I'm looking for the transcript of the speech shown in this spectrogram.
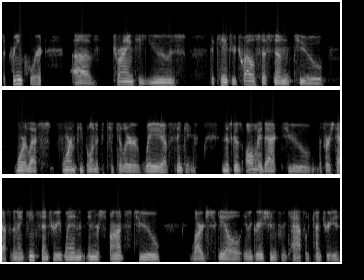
Supreme Court, of trying to use the K through 12 system to more or less form people in a particular way of thinking. And this goes all the way back to the first half of the 19th century when, in response to large scale immigration from Catholic countries,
